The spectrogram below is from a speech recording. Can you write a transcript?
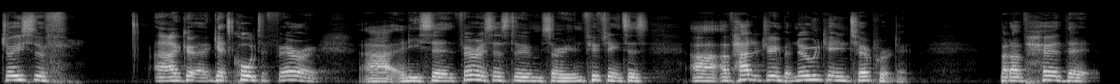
Joseph uh, gets called to Pharaoh. Uh, and he says, Pharaoh says to him, sorry, in 15, it says, uh, I've had a dream, but no one can interpret it. But I've heard that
